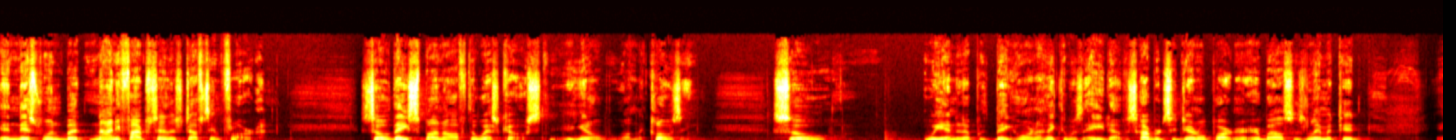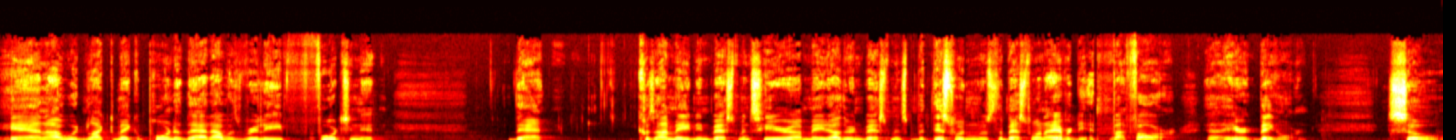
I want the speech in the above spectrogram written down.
in this one, but 95% of their stuff's in Florida. So they spun off the West Coast, you know, on the closing. So we ended up with Bighorn. I think there was eight of us. Hubbard's the general partner. Everybody else is limited. And I would like to make a point of that. I was really fortunate that because I made investments here, I made other investments, but this one was the best one I ever did by far uh, here at Bighorn. So,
